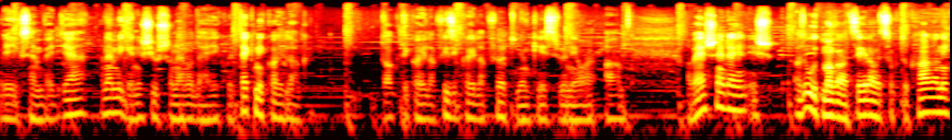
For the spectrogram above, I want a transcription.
végigszenvedje, hanem igenis jusson el odáig, hogy technikailag, taktikailag, fizikailag föl tudjon készülni a, a, a versenyre, és az út maga a cél, ahogy szoktuk hallani,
